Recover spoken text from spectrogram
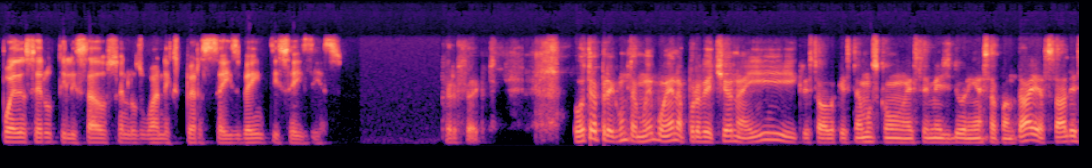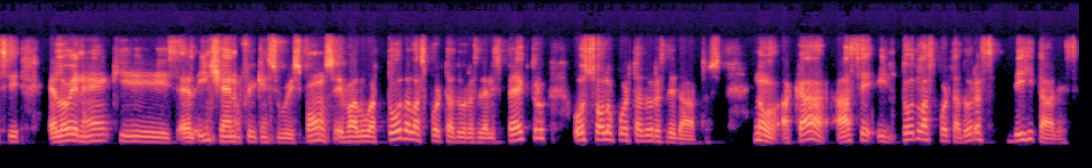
pueden ser utilizados en los One Expert 620 y 610. Perfecto. Outra pergunta muito boa, aproveitando aí, Cristóvão, que estamos com esse medidor em essa pantalla, sale se o ONX, o In-Channel Frequency Response, evalua todas as portadoras do espectro ou só portadoras de dados? Não, acá hace em todas as portadoras digitales,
